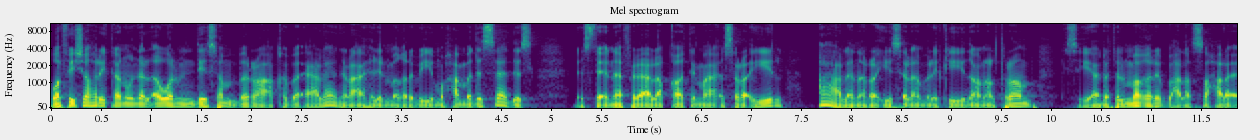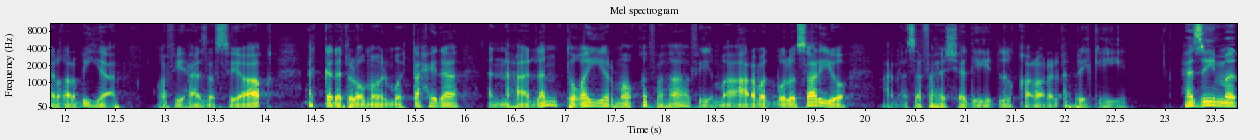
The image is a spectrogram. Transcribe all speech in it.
وفي شهر كانون الأول من ديسمبر عقب إعلان العاهل المغربي محمد السادس استئناف العلاقات مع إسرائيل أعلن الرئيس الأمريكي دونالد ترامب سيادة المغرب على الصحراء الغربية. وفي هذا السياق أكدت الأمم المتحدة أنها لن تغير موقفها فيما أعربت بوليساريو عن أسفها الشديد للقرار الأمريكي. هزيمة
